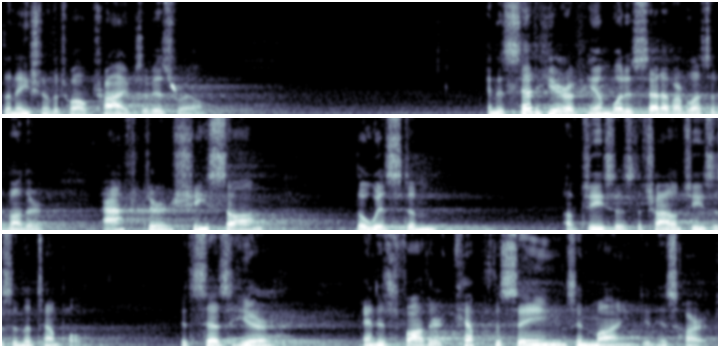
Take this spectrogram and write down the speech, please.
the nation of the 12 tribes of Israel. And it's said here of him what is said of our Blessed Mother after she saw the wisdom of Jesus, the child Jesus, in the temple. It says here, and his father kept the sayings in mind in his heart.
